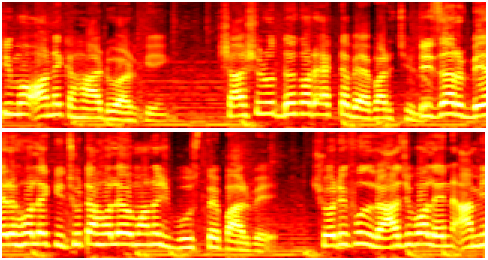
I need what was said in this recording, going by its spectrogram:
টিমও অনেক হার্ড ওয়ার্কিং শ্বাসরুদ্ধকর একটা ব্যাপার ছিল। টিজার বের হলে কিছুটা হলেও মানুষ বুঝতে পারবে। শরীফুল রাজ বলেন, আমি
